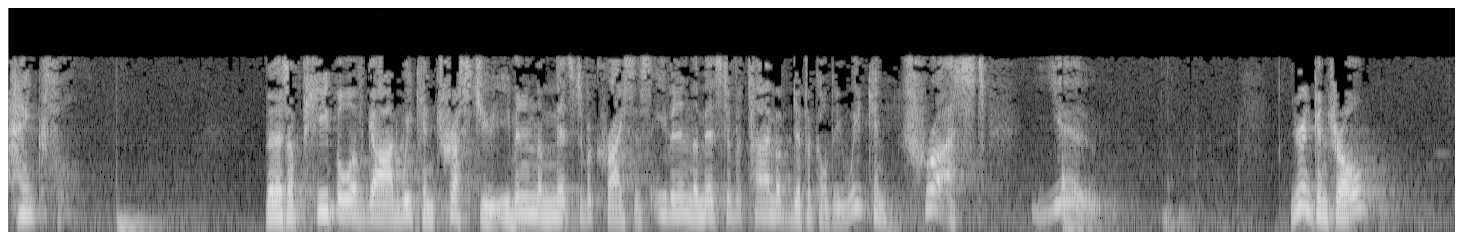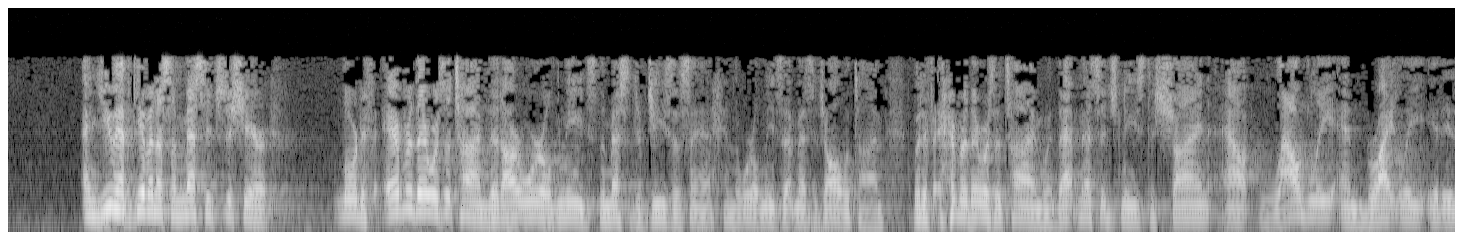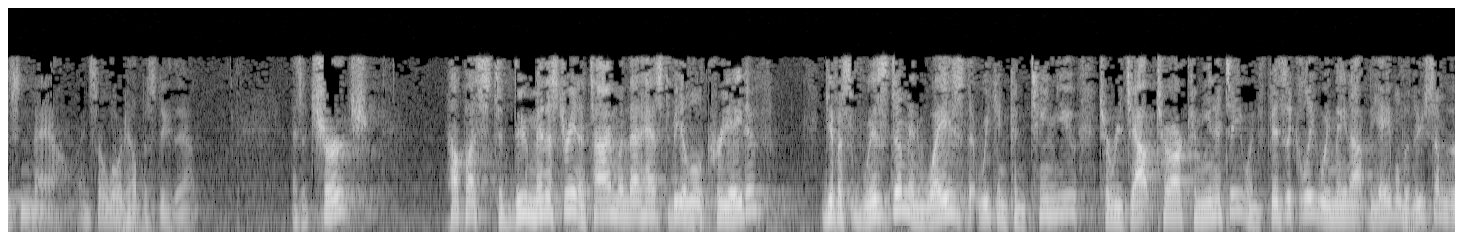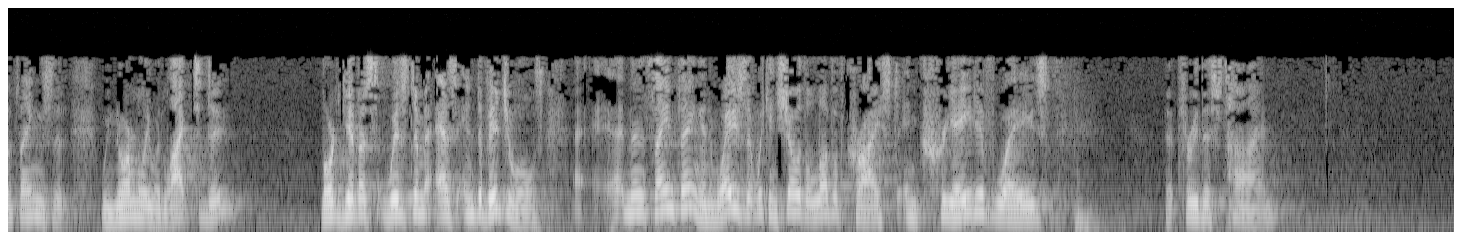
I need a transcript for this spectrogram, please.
thankful. That as a people of God, we can trust you even in the midst of a crisis, even in the midst of a time of difficulty. We can trust you. You're in control. And you have given us a message to share. Lord, if ever there was a time that our world needs the message of Jesus, and the world needs that message all the time, but if ever there was a time when that message needs to shine out loudly and brightly, it is now. And so, Lord, help us do that. As a church, help us to do ministry in a time when that has to be a little creative. Give us wisdom in ways that we can continue to reach out to our community when physically we may not be able to do some of the things that we normally would like to do. Lord, give us wisdom as individuals. And then the same thing, in ways that we can show the love of Christ in creative ways that through this time,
